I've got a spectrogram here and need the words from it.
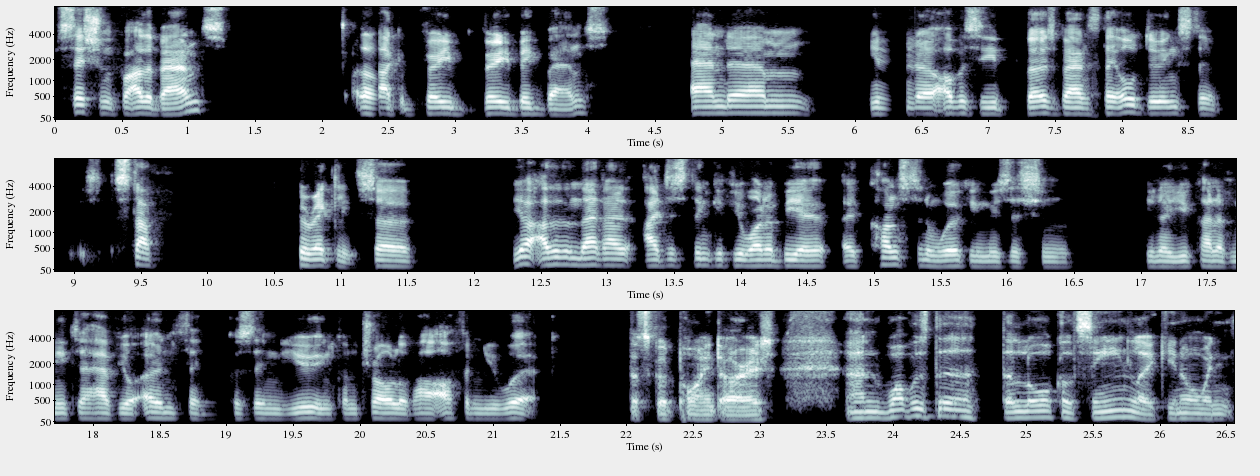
session for other bands, like very very big bands, and um, you know obviously those bands they're all doing st- stuff correctly. So yeah, other than that, I I just think if you want to be a, a constant working musician, you know you kind of need to have your own thing because then you in control of how often you work. That's a good point. All right. And what was the the local scene like? You know, when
